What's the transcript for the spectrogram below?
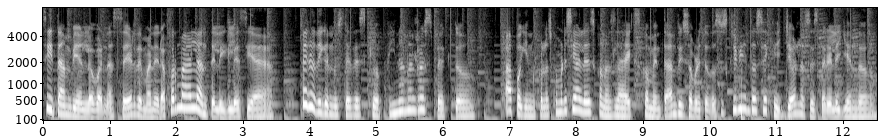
si también lo van a hacer de manera formal ante la iglesia. Pero díganme ustedes qué opinan al respecto. Apóyenme con los comerciales, con los likes, comentando y sobre todo suscribiéndose que yo los estaré leyendo.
